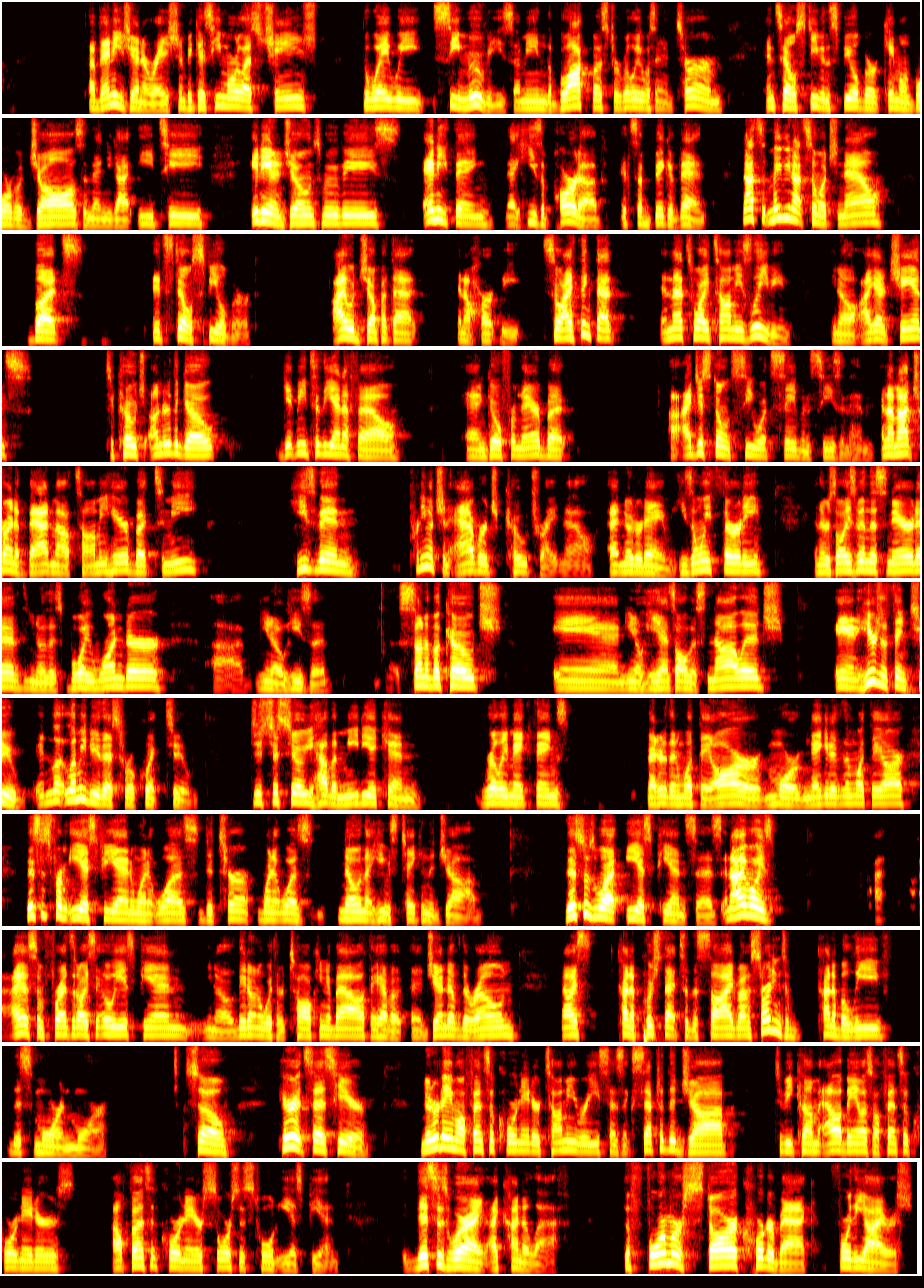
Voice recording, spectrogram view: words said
of any generation, because he more or less changed the way we see movies. I mean, the blockbuster really wasn't a term until Steven Spielberg came on board with Jaws, and then you got E.T., Indiana Jones movies, anything that he's a part of, it's a big event. Not so, maybe not so much now, but it's still Spielberg. I would jump at that in a heartbeat. So I think that, and that's why Tommy's leaving. You know, I got a chance to coach under the goat, get me to the NFL, and go from there. But I just don't see what Saban sees in him. And I'm not trying to badmouth Tommy here, but to me, he's been pretty much an average coach right now at Notre Dame. He's only 30, and there's always been this narrative, you know, this boy wonder. Uh, you know, he's a son of a coach, and you know, he has all this knowledge. And here's the thing, too, and let, let me do this real quick, too, just to show you how the media can really make things better than what they are or more negative than what they are. This is from ESPN when it was deter when it was known that he was taking the job. This was what ESPN says, and I've always I, I have some friends that always say, "Oh, ESPN, you know, they don't know what they're talking about. They have a, an agenda of their own." Now I kind of push that to the side, but I'm starting to kind of believe this more and more. So here it says here Notre Dame offensive coordinator Tommy Rees has accepted the job to become Alabama's offensive coordinators, offensive coordinator, sources told ESPN. This is where I, I kind of laugh. The former star quarterback for the Irish.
